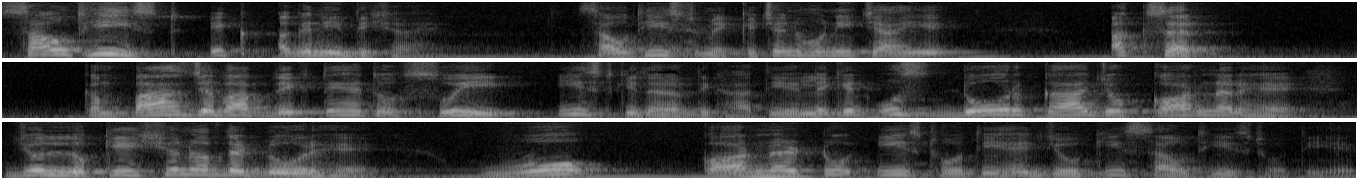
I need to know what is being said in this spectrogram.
साउथ ईस्ट एक अग्नि दिशा है। साउथ ईस्ट में किचन होनी चाहिए। अक्सर कंपास जब आप देखते हैं तो सुई ईस्ट की तरफ़ दिखाती है, लेकिन उस डोर का जो कॉर्नर है, जो लोकेशन ऑफ़ द डोर है, वो कॉर्नर टू ईस्ट होती है, जो कि साउथ ईस्ट होती है।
